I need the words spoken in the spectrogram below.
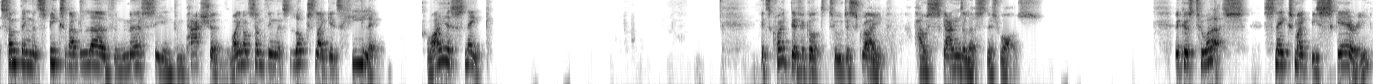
something that speaks about love and mercy and compassion? Why not something that looks like it's healing? Why a snake? It's quite difficult to describe how scandalous this was. Because to us, snakes might be scary,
